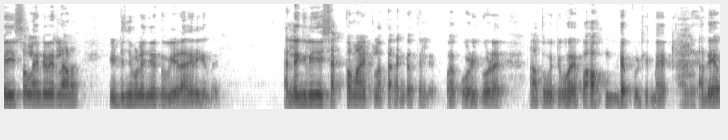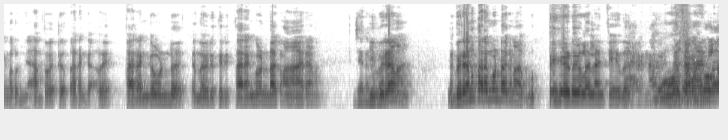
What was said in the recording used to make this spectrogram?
ബേസ് ഉള്ളതിന്റെ പേരിലാണ് ഇടിഞ്ഞു പൊളിഞ്ഞൊക്കെ വീഴാതിരിക്കുന്നത്. അല്ലെങ്കിൽ ഈ ശക്തമായിട്ടുള്ള തരംഗത്തിൽ ഇപ്പോൾ കോഴിക്കോട് ആ തോറ്റുപോയ പാവം ഡെപ്യൂട്ടി മേയർ. അദ്ദേഹം പറഞ്ഞു ഞാൻ തോറ്റ തരംഗം. അതെ തരംഗമുണ്ട് എന്നൊരു തിരി തരംഗം ഉണ്ടാക്കണ ആരാണ്? ഇവരാണ്. ഇവരാണ് തരംഗം ഉണ്ടാക്കണ. വൃത്തികേടുകളെല്ലാം ചെയ്ത് മോശമായിട്ട് മോശമായിട്ടുള്ള-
